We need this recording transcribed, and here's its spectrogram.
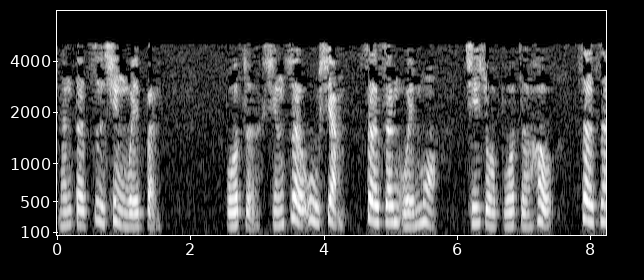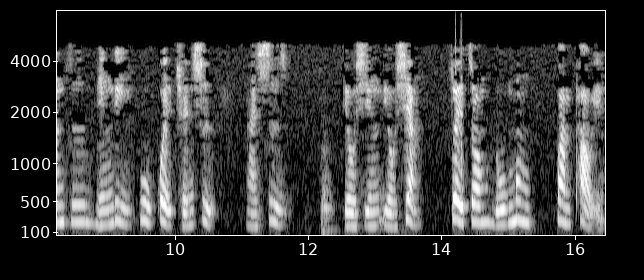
人的自信为本；薄者形色物象，色身为末。其所薄者厚，色身之名利富贵权势，乃是有形有相，最终如梦幻泡影，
